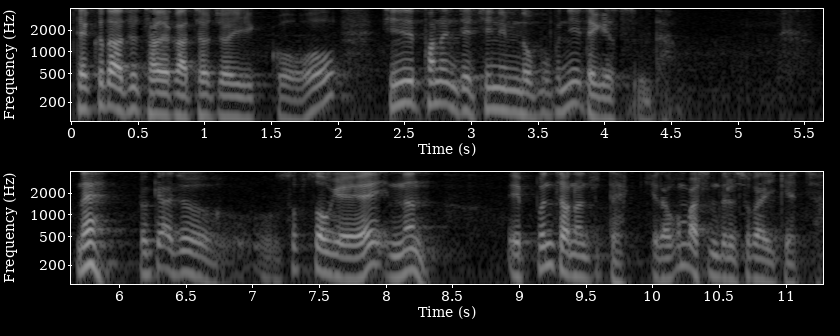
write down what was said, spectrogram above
데크도 아주 잘 갖춰져 있고 진입하는 이제 진입로 부분이 되겠습니다. 네, 이렇게 아주 숲속에 있는 예쁜 전원주택이라고 말씀드릴 수가 있겠죠.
